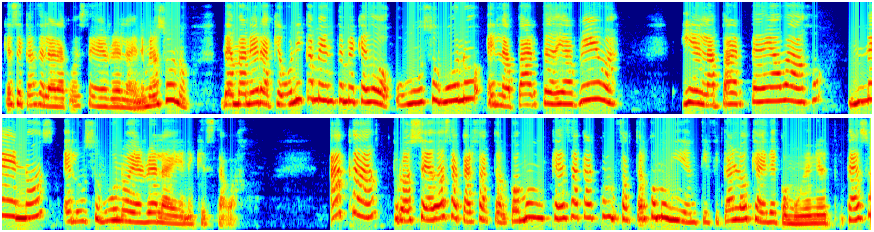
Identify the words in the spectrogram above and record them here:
que se cancelará con este R a la n-1. De manera que únicamente me quedó un U sub 1 en la parte de arriba y en la parte de abajo menos el U sub 1 R a la n que está abajo. Acá procedo a sacar factor común. ¿Qué es sacar factor común? Identificar lo que hay de común. En el caso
